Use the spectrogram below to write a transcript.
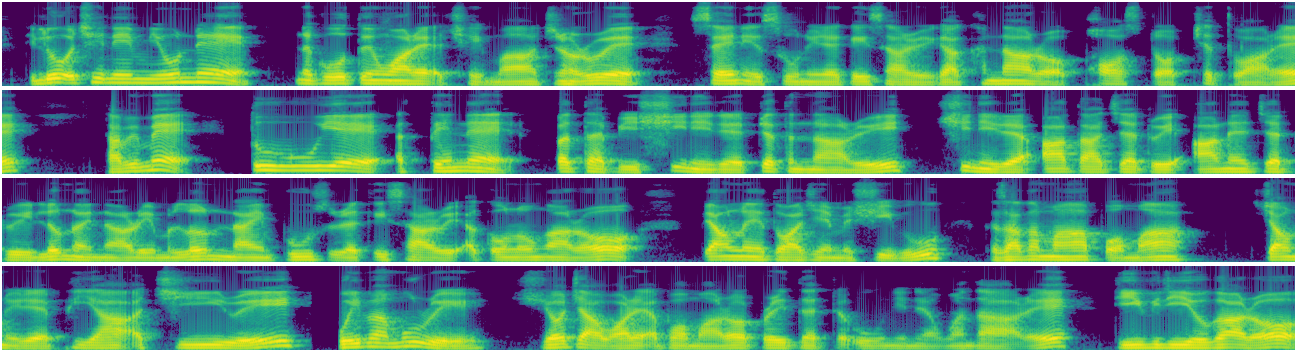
။ဒီလိုအခြေအနေမျိုးနဲ့နှစ်ကိုသွင်းသွားတဲ့အချိန်မှာကျွန်တော်တို့ရဲ့ဆဲနေဆိုနေတဲ့ကိစ္စတွေကခဏတော့ pause တော့ဖြစ်သွားတယ်။ဒါပေမဲ့သူ့ရဲ့အသင်းနဲ့ပတ်သက်ပြီးရှိနေတဲ့ပြဿနာတွေရှိနေတဲ့အာသာချက်တွေအားနည်းချက်တွေလုံနိုင်တာတွေမလုံနိုင်ဘူးဆိုတဲ့ကိစ္စတွေအကုန်လုံးကတော့ပြောင်းလဲသွားခြင်းမရှိဘူး။ကစားသမားအပေါ်မှာ ကြောက်နေတဲ့ဖိအားအကြီးတွေဝေဖန်မှုတွေရောကြသွားတဲ့အပေါ်မှာတော့ပြည်သက်တူအနေနဲ့ဝမ်းသာရတယ်ဒီဗီဒီယိုကတော့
